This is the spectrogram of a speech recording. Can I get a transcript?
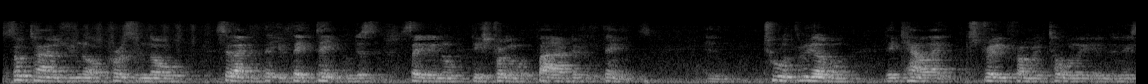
Sometimes you know a person know, say like if they, think, just say they know they're struggling with five different things, and two or three of them they kind of like strayed from it totally, and, and they,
